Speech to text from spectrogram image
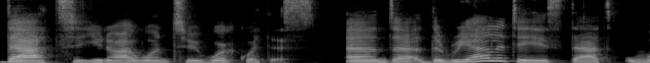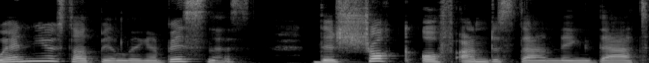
that you know i want to work with this. And uh, the reality is that when you start building a business the shock of understanding that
